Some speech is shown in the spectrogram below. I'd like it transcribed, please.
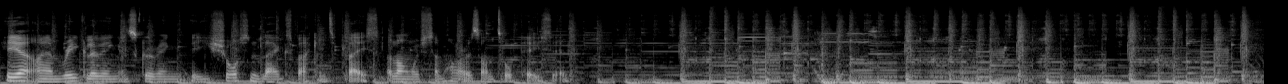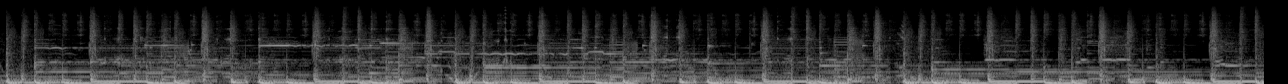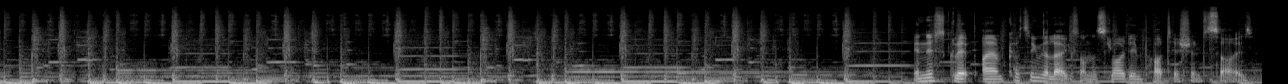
Here I am regluing and screwing the shortened legs back into place along with some horizontal pieces. In this clip I am cutting the legs on the sliding partition to size.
